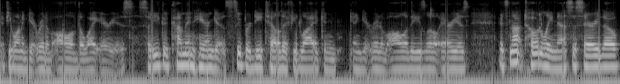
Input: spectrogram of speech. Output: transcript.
if you want to get rid of all of the white areas. So you could come in here and get super detailed if you'd like and, and get rid of all of these little areas. It's not totally necessary though.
